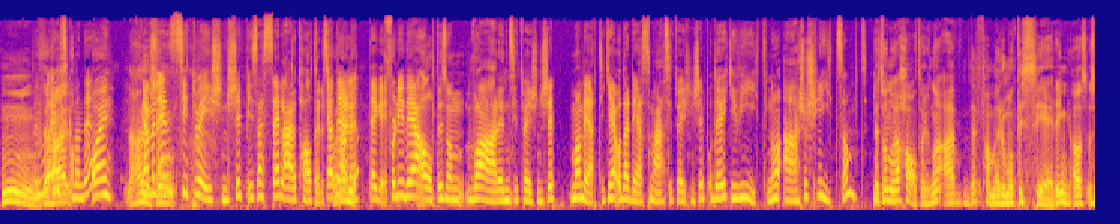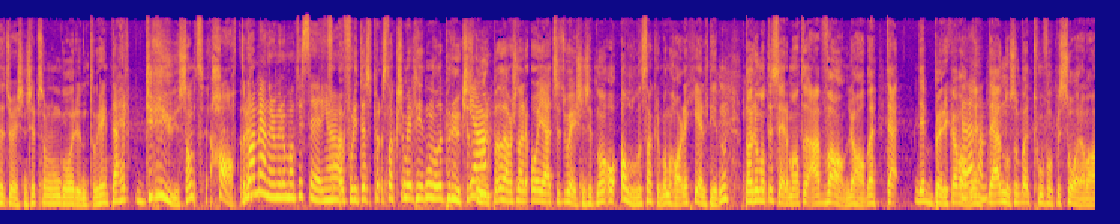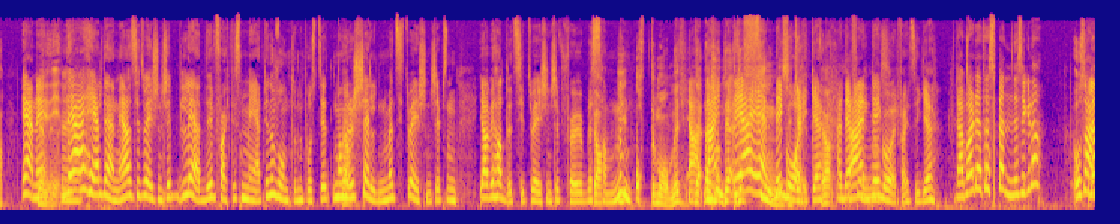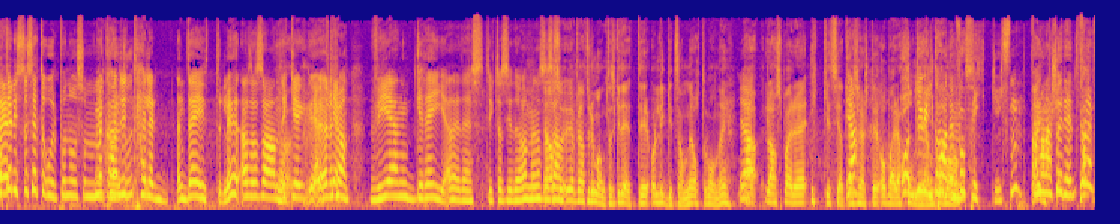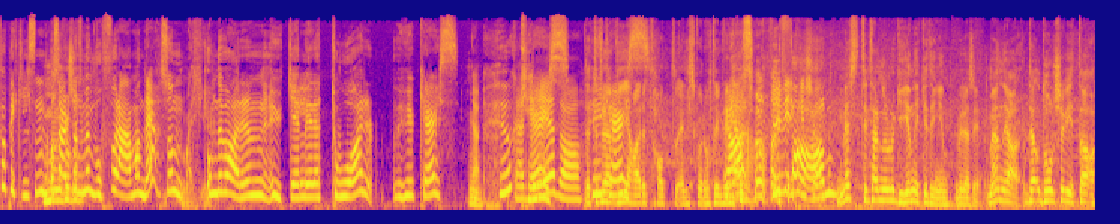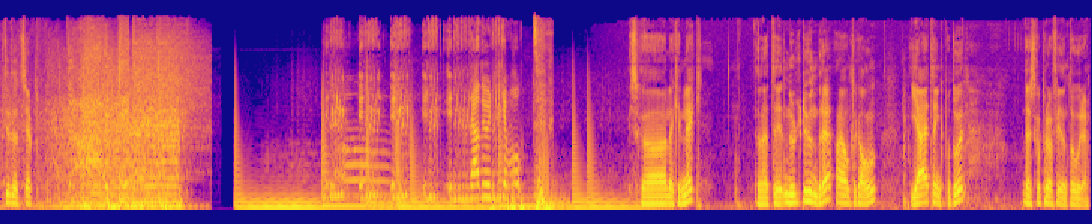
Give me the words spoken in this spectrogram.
Mm, Men hvor her, elsker man det? Oi. det her Ja, men en sånn situationship i seg selv er jo et Ja, det er det. Det er gøy. Fordi det er alltid sånn Hva er en situationship? Man vet ikke, og det er det som er situationship. Og det å ikke vite noe er så slitsomt. Vet du hva, Noe jeg hater ikke nå, er det er faen meg romantisering av situationship som går rundt omkring. Det er helt grusomt. Jeg hater det. Hva mener du med romantisering? For, Fordi det snakkes om hele tiden, og det brukes et Ja. ord på det. Det er sånn her, Å, jeg er et situationship nå, og alle snakker om man har det hele tiden. Da romantiserer man at det er vanlig å ha det. Det, er, det bør ikke være Ja, det er vanlig. det, er noe som bare to folk blir såra av å ha. Enig. Det er jeg helt enig i. Situationship leder faktisk mer til noe vondt enn noe positivt. Man Ja. hører sjelden om et situationship sånn Ja, vi hadde et situationship før vi ble Ja, I åtte måneder. Ja, det, nei, det, det, det, finnes går ikke. Ja. Nei, det er Nei, det altså. går faktisk ikke. Det er bare det at det er spennende, sikkert. da Og så er at jeg har lyst til å sette ord på noe som Men ikke har kan et du telle heller date litt? Altså sånn, ikke, eller sånn Vi er en greie det er stygt å si det òg, men altså Ja, altså, sånn vi har hatt romantiske dater og ligget sammen i åtte måneder. Ja. Ja. la oss bare ikke si at vi er kjærester, og bare Og holde du vil ikke ha den forpliktelsen. For Nei. man er så redd for Ja. den forpliktelsen. Og så er det sånn, men hvorfor er man det? Sånn, om det varer en uke eller et, to år, who cares? Who Det er cares? det, da. Dette Who tror jeg vi cares? har et hat-elsk-forhold til. Ja, Altså, fy faen. Mest til terminologien, ikke tingen, vil jeg si. Men ja, Dolce Vita, aktiv dødshjelp. Radio Revolt. Vi skal leke en lek. Den heter 0 til 100, har jeg alltid kalt den. Jeg tenker på et ord. Dere skal prøve å finne ut av ordet.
